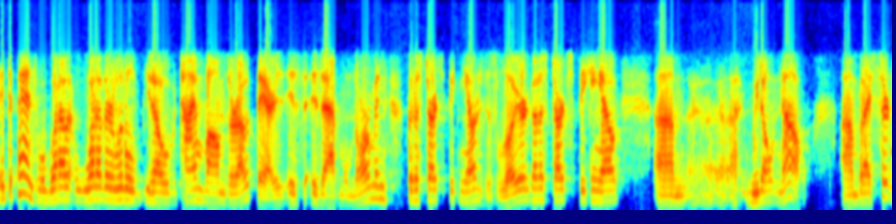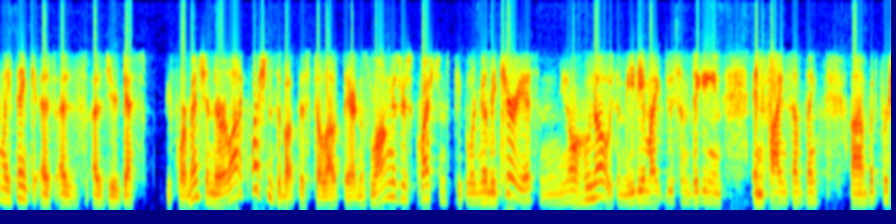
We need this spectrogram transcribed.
it depends. What other what other little you know time bombs are out there? Is is Admiral Norman going to start speaking out? Is his lawyer going to start speaking out? Um, uh, we don't know. Um, but I certainly think, as as as your guest before mentioned, there are a lot of questions about this still out there. And as long as there's questions, people are going to be curious. And, you know, who knows? The media might do some digging and, and find something. Um, but for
